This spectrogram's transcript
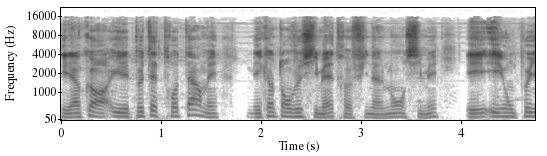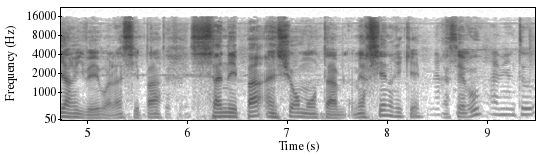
il est encore, il est peut-être trop tard, mais, mais quand on veut s'y mettre, finalement, on s'y met et, et on peut y arriver. Voilà, c'est pas, ça n'est pas insurmontable. Merci Enrique. Merci à vous. À bientôt.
